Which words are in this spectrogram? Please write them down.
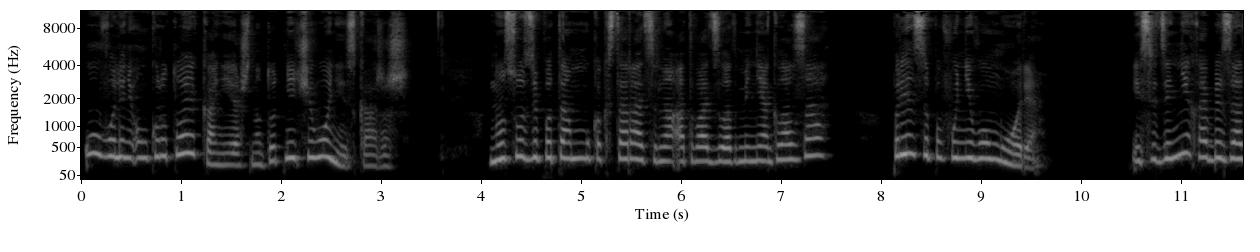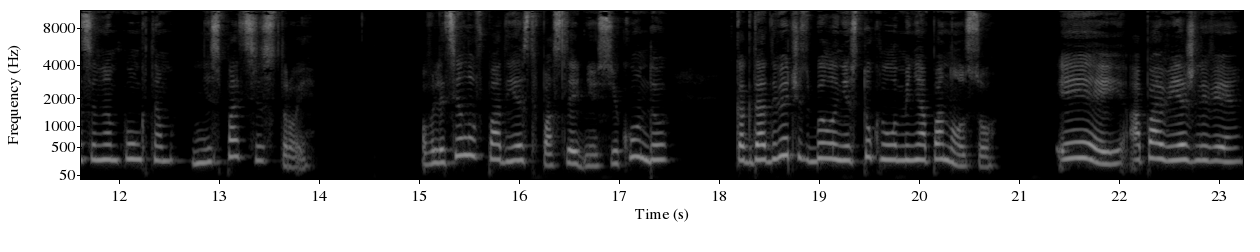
Уволень он крутой, конечно, тут ничего не скажешь. Но судя по тому, как старательно отводил от меня глаза, принципов у него море. И среди них обязательным пунктом не спать с сестрой. Влетела в подъезд в последнюю секунду, когда дверь чуть было не стукнула меня по носу. «Эй, а повежливее!»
